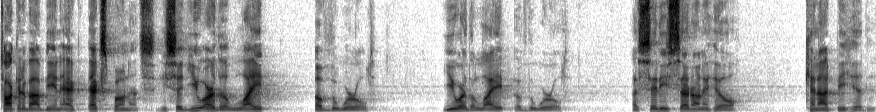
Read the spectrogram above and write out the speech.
talking about being exponents. He said, You are the light of the world. You are the light of the world. A city set on a hill cannot be hidden.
